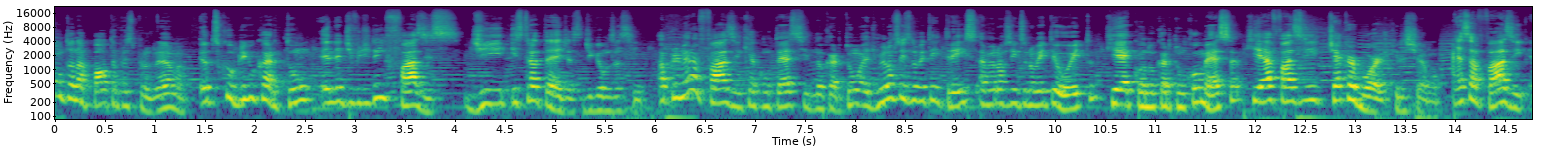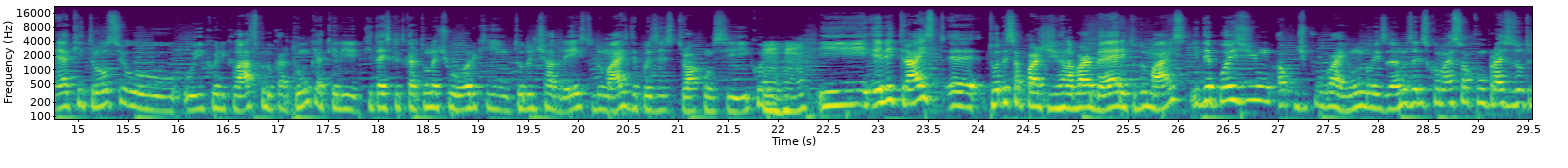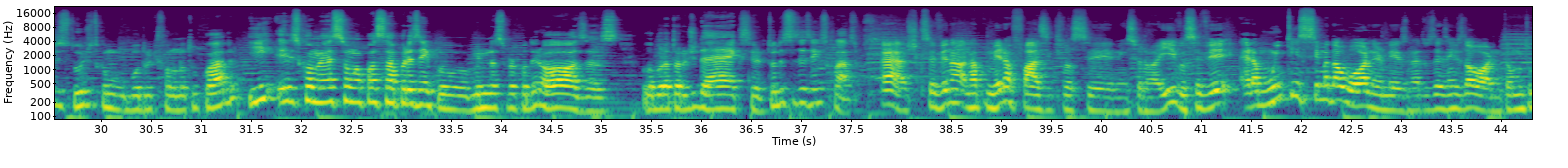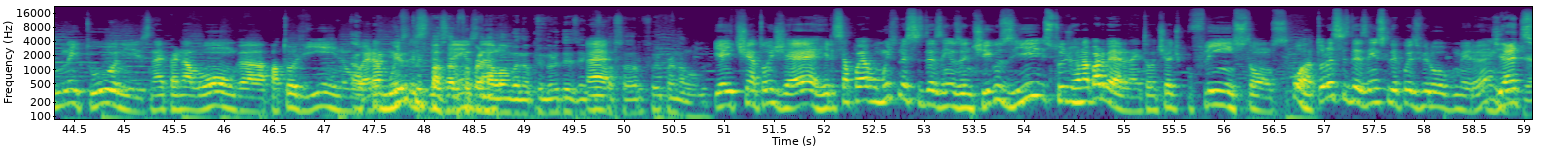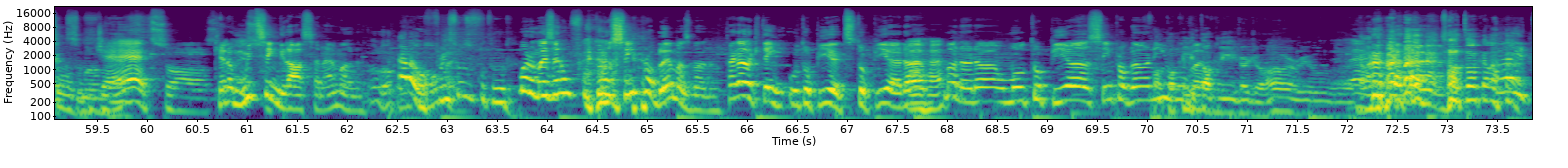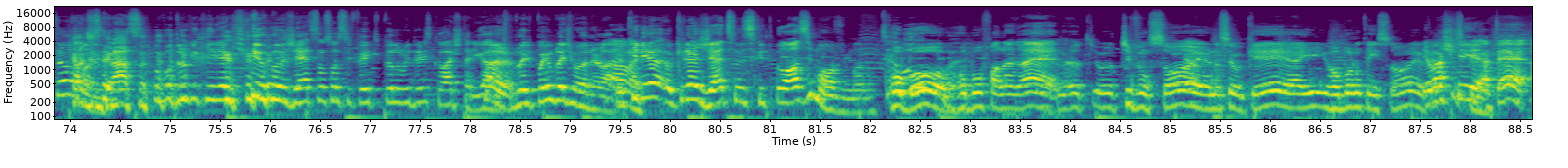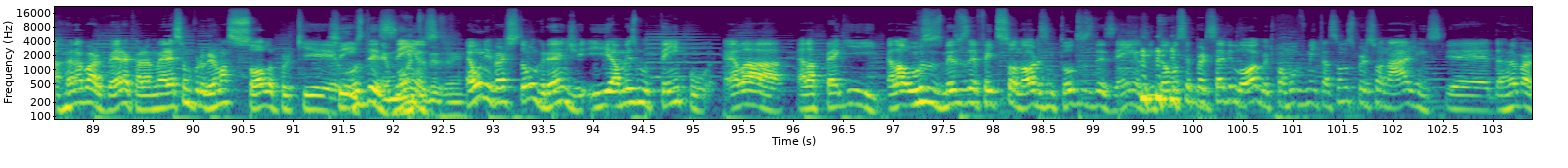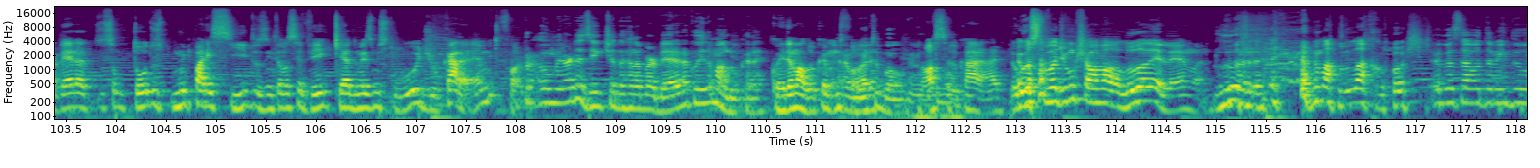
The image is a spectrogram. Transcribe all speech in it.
Montando a pauta pra esse programa, eu descobri que o Cartoon ele é dividido em fases de estratégias, digamos assim. A primeira fase que acontece no Cartoon é de 1993 a 1998, que é quando o Cartoon começa, que é a fase checkerboard, que eles chamam. Essa fase é a que trouxe o, o ícone clássico do Cartoon, que é aquele que tá escrito Cartoon Network em tudo em xadrez e tudo mais, depois eles trocam esse ícone. Uhum. E ele traz é, toda essa parte de Hanna-Barbera e tudo mais. E depois de um, tipo, vai, um, dois anos, eles começam a comprar esses outros estúdios, como o Bodruk falou no outro quadro. E eles começam a passar, por exemplo, Meninas Superpoderosas, o Laboratório de Dexter, todos esses desenhos clássicos. É, acho que você vê na, na primeira fase que você mencionou aí, você vê, era muito em cima da Warner mesmo, né? Dos desenhos da Warner. Então, muito Looney Tunes, né? Pernalonga, Patolino, o era primeiro muito que eles desses passaram desenhos, foi né? Pernalonga, né? O primeiro desenho que É. eles passaram foi Pernalonga. E aí tinha Tom e Jerry, eles se apoiavam muito nesses desenhos antigos e estúdio Hanna-Barbera, né? Então tinha, tipo, Flintstones. Porra, todos esses desenhos que depois virou Boomerang. Jetsons, Jetsons. mano. Jetsons. Que era muito sem graça, né, mano? Era o. Flintstones do futuro. Mano, mas era um futuro sem problemas, mano. Tá ligado que tem utopia, distopia? Era, Aham. mano, era uma utopia sem problema Faltou nenhum, aquele velho. toque de George Orwell. aquela- Faltou aquela, É, então, aquela mano. desgraça. O Bodruk queria que o Jetson fosse feito pelo Ridley Scott, tá ligado? Mano. Tipo, Blade- põe o Blade Runner lá. Ah, Eu queria, eu queria Jetson escrito pelo Asimov, mano. Cê é robô, louco, velho. robô falando, é, eu, eu tive um sonho, não sei o que, aí robô não tem sonho. Eu acho que até a Hanna-Barbera, cara, merece um programa solo, porque Sim, os é muito desenhos desenho. é, um universo tão grande e ao mesmo tempo ela ela pega e ela usa os mesmos efeitos sonoros em todos os desenhos, então você percebe logo, tipo, a movimentação dos personagens é, da Hanna-Barbera são todos muito parecidos, então você vê que é do mesmo estúdio. Cara, é muito foda. O melhor desenho que tinha da Hanna-Barbera era a Corrida Maluca, né? Corrida Maluca é muito Era foda. muito bom. Nossa, Muito do bom. caralho. Eu, Eu gostava de um que chamava Lula Lelé, mano. Era uma Lula roxa. Eu gostava também do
